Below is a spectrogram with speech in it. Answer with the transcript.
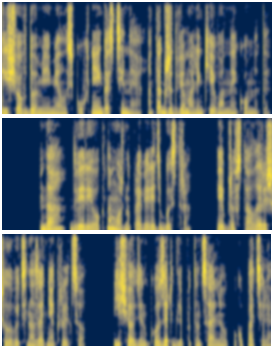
Еще в доме имелась кухня и гостиная, а также две маленькие ванные комнаты. Да, двери и окна можно проверить быстро. Эйбра встала и решила выйти на заднее крыльцо. Еще один козырь для потенциального покупателя.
